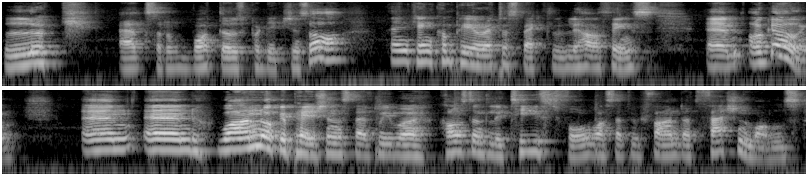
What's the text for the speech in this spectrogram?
look at sort of what those predictions are and can compare retrospectively how things um, are going. Um, and one occupations that we were constantly teased for was that we found that fashion models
